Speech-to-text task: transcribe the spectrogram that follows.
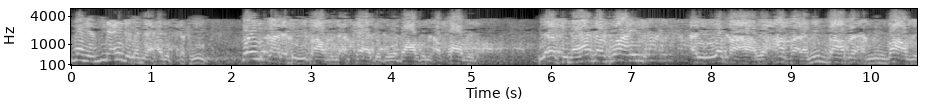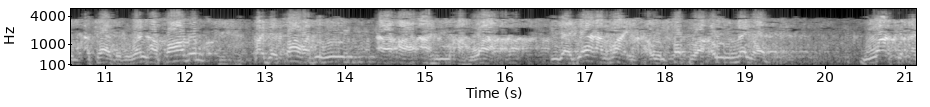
من من أين لنا هذا التقييد وإن قال به بعض الأكاذب وبعض الأفاضل؟ لكن هذا الرأي الذي وقع وحصل من بعض من بعض الأكابر والأفاضل قد صار به أهل الأهواء. إذا جاء الرأي أو الفتوى أو المذهب موافقا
